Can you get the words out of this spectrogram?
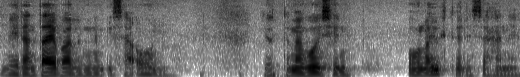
meidän taivaallinen Isä on, jotta mä voisin olla yhteydessä häneen?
